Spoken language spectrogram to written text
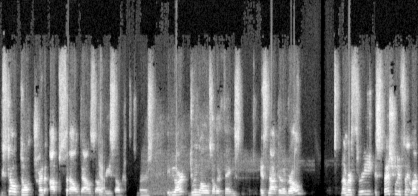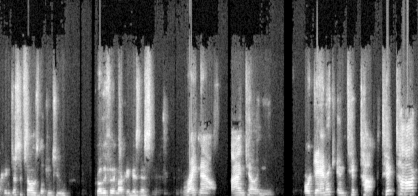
you still don't try to upsell, downsell, yeah. resell customers. If you aren't doing all those other things, it's not going to grow. Number three, especially in affiliate marketing, just if someone's looking to grow the affiliate marketing business right now, I'm telling you, organic and TikTok. TikTok,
